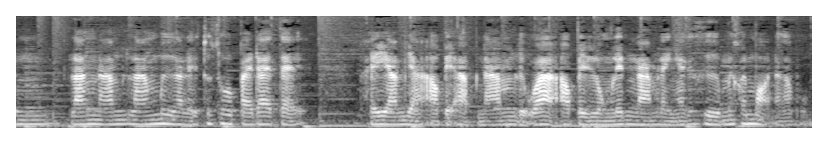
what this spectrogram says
นล้างน้ำล้างมืออะไรทั่วๆไปได้ แต่พยายามอย่าเอาไปอาบน้ำหรือว่าเอาไปลงเล่นน้ำอะไรเงี้ยก็คือไม่ค่อยเหมาะนะครับผม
